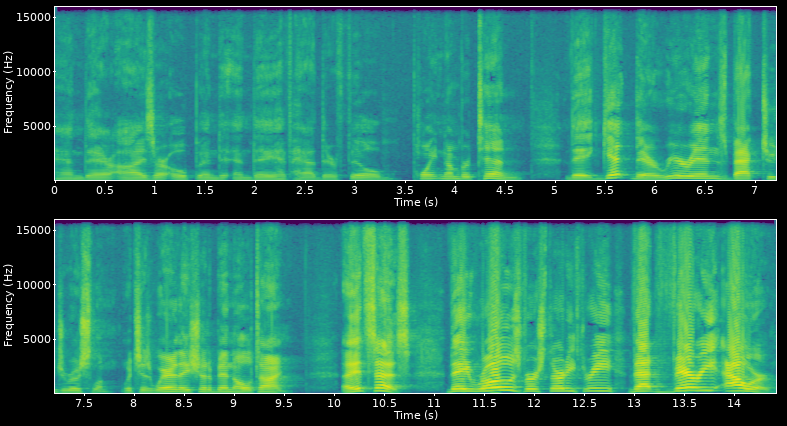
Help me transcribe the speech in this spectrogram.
and their eyes are opened and they have had their fill. Point number 10 they get their rear ends back to Jerusalem, which is where they should have been the whole time. Uh, it says, They rose, verse 33, that very hour.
